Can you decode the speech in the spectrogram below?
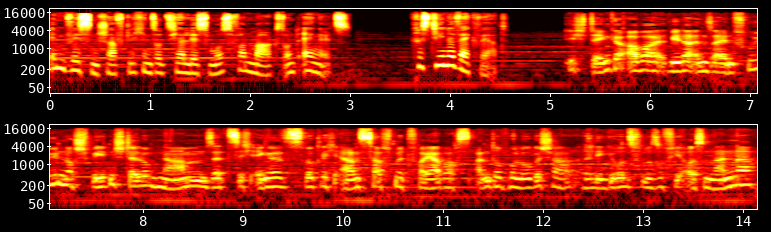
im wissenschaftlichen Sozialismus von Marx und Engels. Christine Wegwert. Ich denke aber, weder in seinen frühen noch späten Stellungnahmen setzt sich Engels wirklich ernsthaft mit Feuerbachs anthropologischer Religionsphilosophie auseinander.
